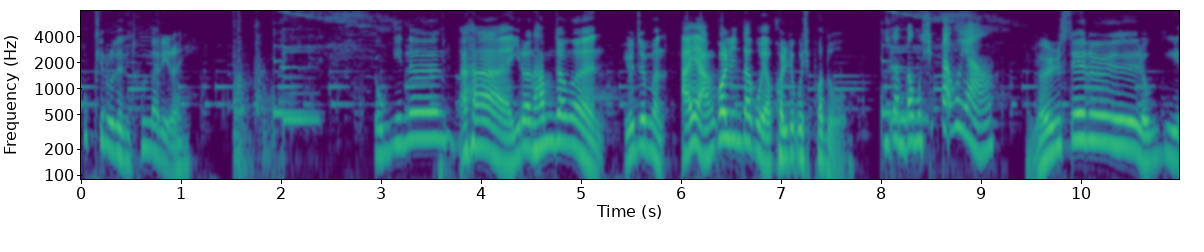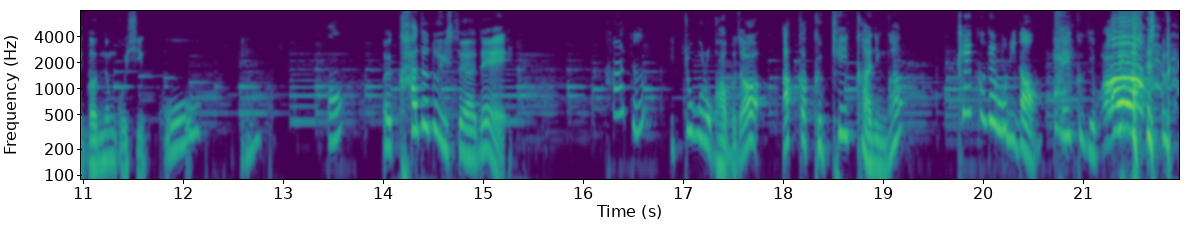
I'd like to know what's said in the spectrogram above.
쿠키로 된 톱날이라니. 여기는 아하 이런 함정은 요즘은 아예 안 걸린다고요. 걸리고 싶어도 이건 너무 쉽다고야. 열쇠를 여기 넣는 곳이 있고, 응? 어? 여기 카드도 있어야 돼. 카드? 이쪽으로 가보자. 어, 아까 그 케이크 아닌가? 케이크 괴물이다. 케이크 김. 아 잠깐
